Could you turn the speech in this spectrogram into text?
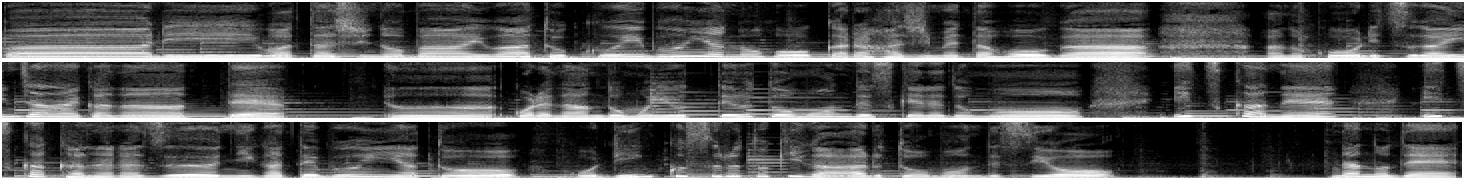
ぱり私の場合は得意分野の方から始めた方があの効率がいいんじゃないかなってうん、これ何度も言ってると思うんですけれどもいつかねいつか必ず苦手分野とこうリンクする時があると思うんですよ。なので、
